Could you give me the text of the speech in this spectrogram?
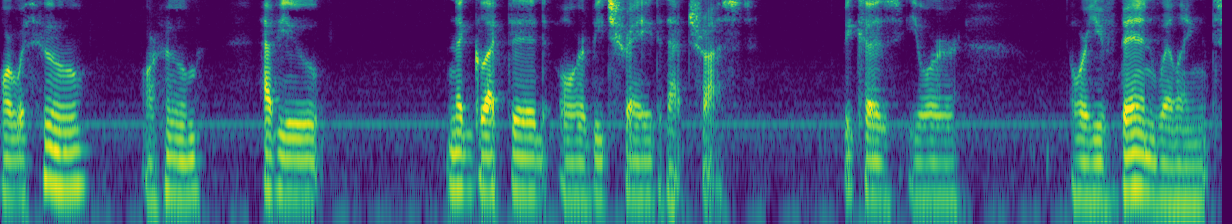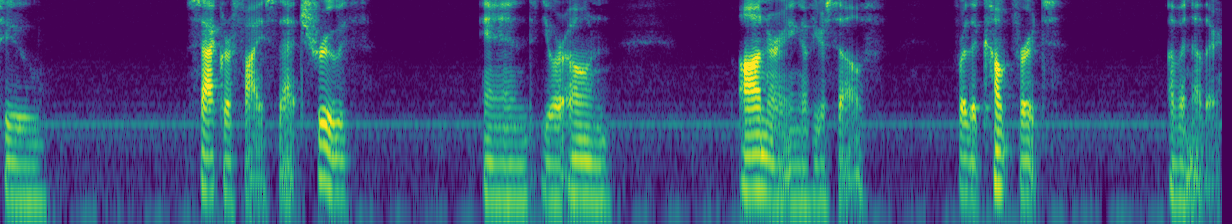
or with who or whom have you neglected or betrayed that trust? Because you're or you've been willing to sacrifice that truth and your own honoring of yourself for the comfort of another.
